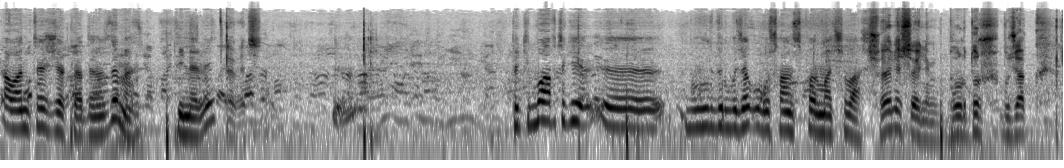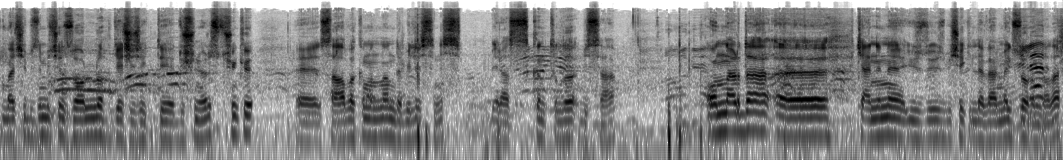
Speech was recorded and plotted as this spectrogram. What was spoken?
e, avantaj yakaladınız değil mi? Bir nevi. Evet. Peki bu haftaki e, Burdur Bucak Oğuzhan Spor maçı var. Şöyle söyleyeyim, Burdur Bucak maçı bizim için zorlu geçecek diye düşünüyoruz. Çünkü e, saha bakımından da bilirsiniz, biraz sıkıntılı bir saha. Onlar da e, kendini yüzde yüz bir şekilde vermek zorundalar.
